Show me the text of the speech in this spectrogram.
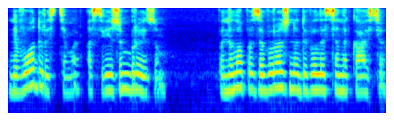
не водоростями, а свіжим бризом. Пенелопа заворожено дивилася на Касю.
